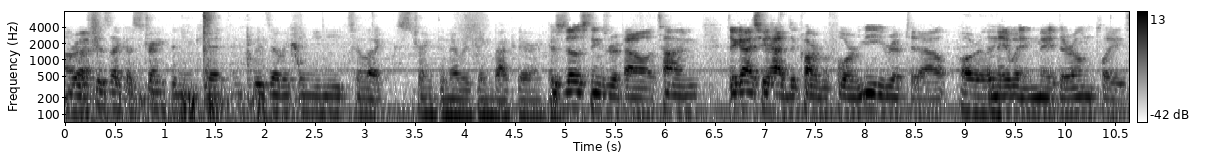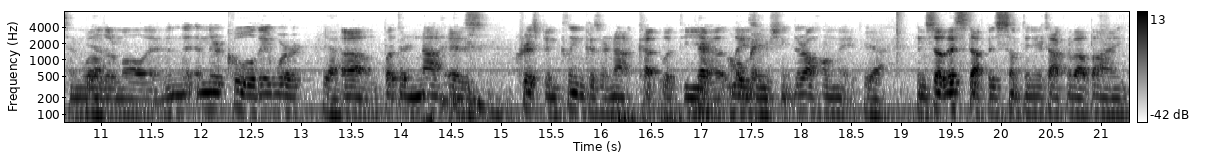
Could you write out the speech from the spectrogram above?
uh, Right. which is like a strengthening kit. Includes everything you need to like strengthen everything back there. Because those things rip out all the time. The guys who had the car before me ripped it out, Oh really? and they went and made their own plates and welded Yeah. them all in, and, and they're cool. They work, yeah. um, but they're not as crisp and clean because they're not cut with the uh, laser machine. They're all homemade. yeah. And so this stuff is something you're talking about buying,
